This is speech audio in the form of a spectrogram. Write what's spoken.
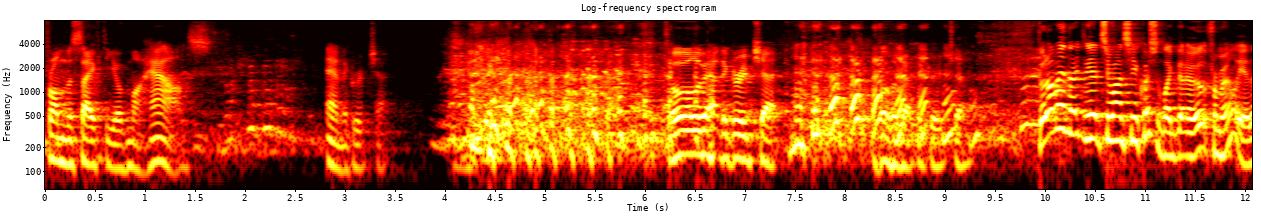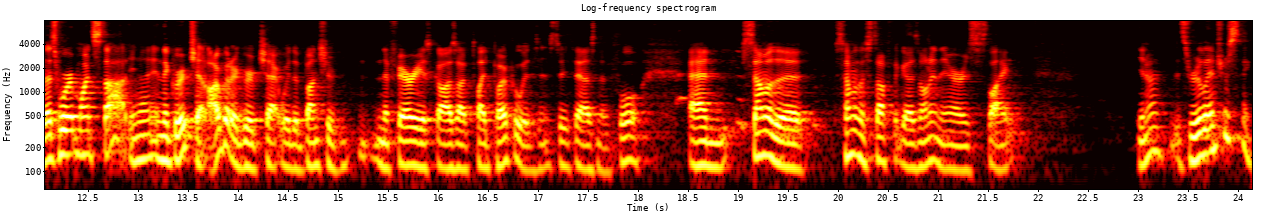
from the safety of my house and the group chat. it's all about the group chat. all about the group chat. But I mean, like, you know, to answer your question, like the, uh, from earlier, that's where it might start. You know, in the group chat, I've got a group chat with a bunch of nefarious guys I've played poker with since 2004, and some of the some of the stuff that goes on in there is like, you know, it's really interesting.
